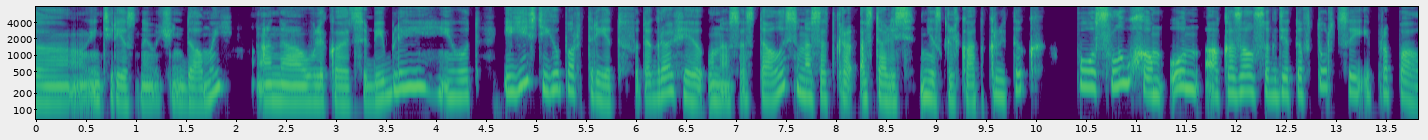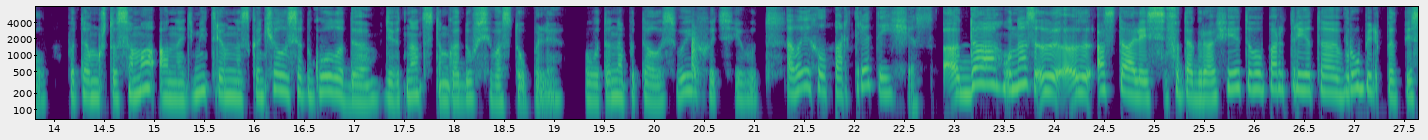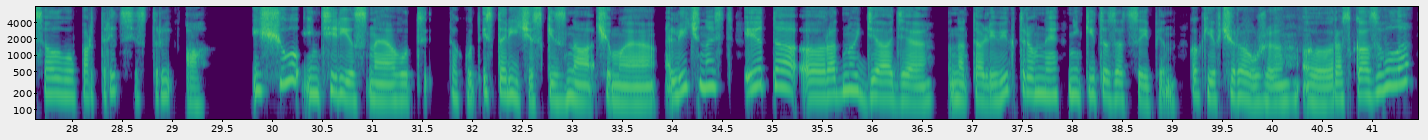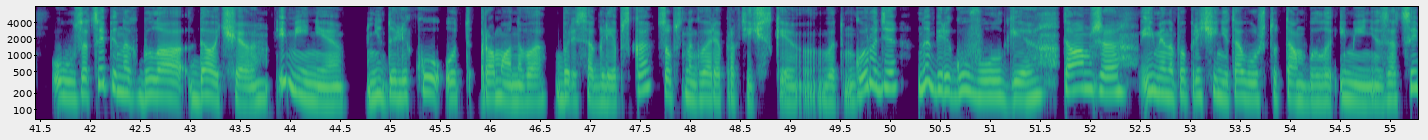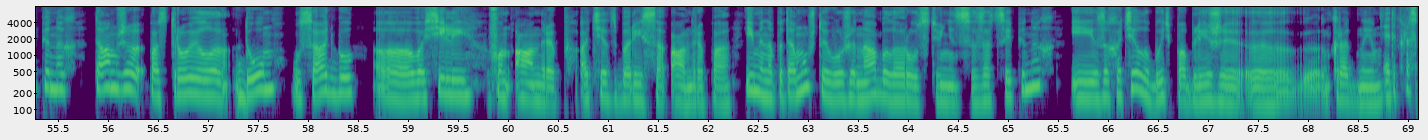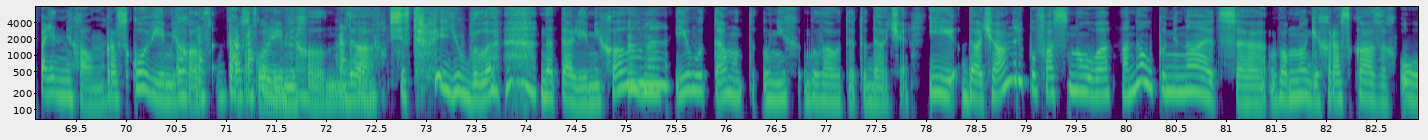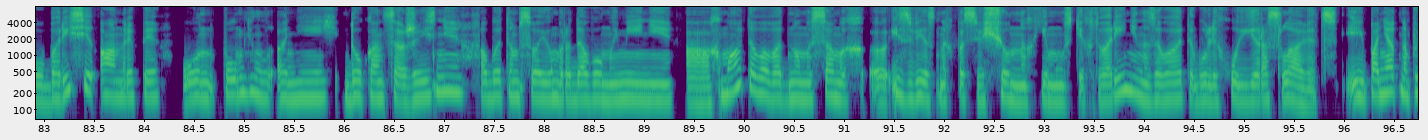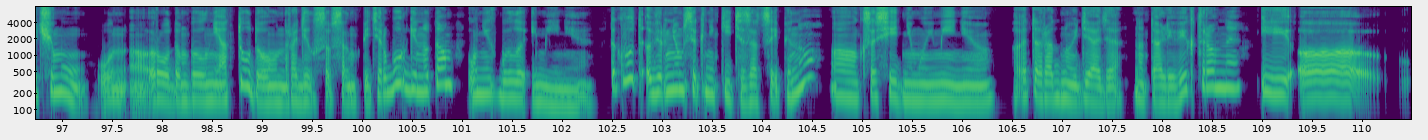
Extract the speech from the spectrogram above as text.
интересной очень дамой. Она увлекается Библией, и вот и есть ее портрет. Фотография у нас осталась, у нас откра- остались несколько открыток. По слухам, он оказался где-то в Турции и пропал, потому что сама Анна Дмитриевна скончалась от голода в 19 году в Севастополе. Вот она пыталась выехать, и вот... А выехал портрет и исчез. А, Да, у нас э, э, остались фотографии этого портрета. Врубель подписал его портрет сестры А. Еще интересная, вот так вот исторически значимая личность – это э, родной дядя Натальи Викторовны Никита Зацепин. Как я вчера уже э, рассказывала, у Зацепиных была дача, имение недалеко от Романова Борисоглебска, собственно говоря, практически в этом городе, на берегу Волги. Там же, именно по причине того, что там было имение Зацепиных, там же построила дом, усадьбу э, Василий фон Анреп, отец Бориса Анрепа, именно потому, что его жена была родственница Зацепиных и захотела быть поближе э, к родным. Это как раз Полина Михайловна. Просковья Михайловна. Прос- да, Прасковья Михайловна, Михайловна. да. Сестра ее была Наталья Михайловна, и вот там вот у них была вот эта дача. И дача Анрепов основа, она упоминается во многих рассказах о Борисе Анрепе. Он помнил о ней до конца жизни, об этом своем родовом имении, а Ахматова в одном из самых э, известных, посвященных ему стихотворений, называют его «Лихой Ярославец». И понятно, почему. Он э, родом был не оттуда, он родился в Санкт-Петербурге, но там у них было имение. Так вот, вернемся к Никите Зацепину, э, к соседнему имению. Это родной дядя Натальи Викторовны. И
